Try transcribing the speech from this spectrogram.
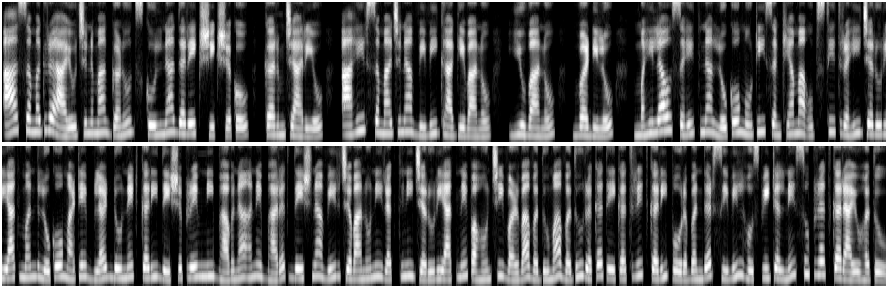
આ સમગ્ર આયોજનમાં ગણોદ સ્કૂલના દરેક શિક્ષકો, કર્મચારીઓ આહિર સમાજના વિવિધ આગેવાનો, યુવાનો, વડીલો, મહિલાઓ સહિતના લોકો મોટી સંખ્યામાં ઉપસ્થિત રહી જરૂરિયાતમંદ લોકો માટે બ્લડ ડોનેટ કરી દેશપ્રેમની ભાવના અને ભારત દેશના વીર જવાનોની રક્તની જરૂરિયાતને પહોંચી વળવા વધુમાં વધુ રકત એકત્રિત કરી પોરબંદર સિવિલ હોસ્પિટલને સુપ્રત કરાયું હતું.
